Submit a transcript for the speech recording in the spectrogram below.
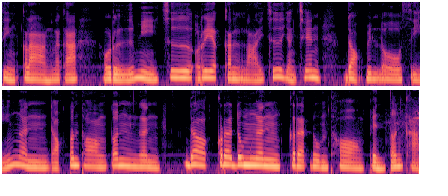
จีนกลางนะคะหรือมีชื่อเรียกกันหลายชื่ออย่างเช่น ดอกวิโล สีเงิน ดอกต้นทอง ต้นเงิน ดอกกระดุมเงินกระดุมทองเป็นต้นค่ะ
